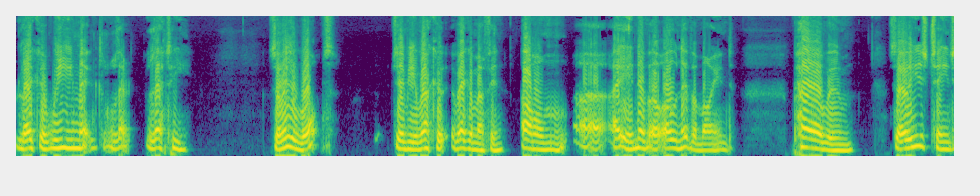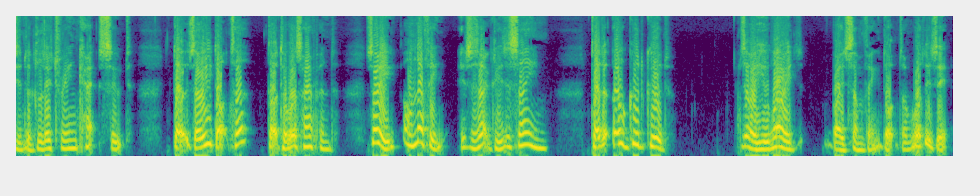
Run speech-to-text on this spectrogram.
like a wee Letty. Sorry, what? Jamie Ragamuffin. Um, uh, never, oh, never mind. Power room. Zoe is changed into a glittering cat suit. Do- Zoe, doctor? Doctor, what's happened? Zoe, oh, nothing. It's exactly the same. Doctor, oh, good, good. Zoe, are you worried by something, doctor. What is it?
